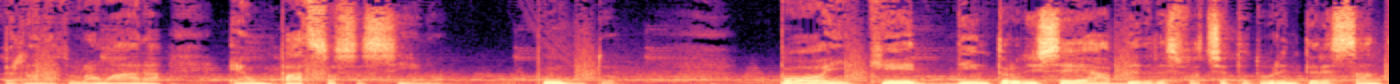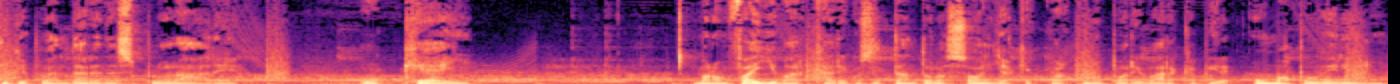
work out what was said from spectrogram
per la natura umana, è un pazzo assassino. Punto. Poi che dentro di sé abbia delle sfaccettature interessanti che puoi andare ad esplorare, ok, ma non fagli varcare così tanto la soglia che qualcuno può arrivare a capire, oh ma poverino,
